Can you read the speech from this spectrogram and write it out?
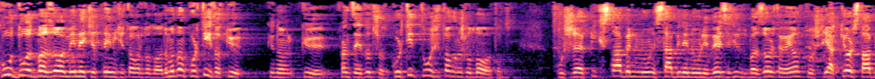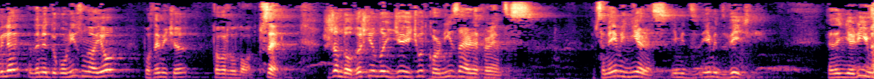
ku duhet bazohemi ne që themi që toka rrotullohet. Domethën kur ti thot ky, ky ky francez do të thotë kur ti thua që toka rrotullohet thot. Ku është pika stabile në un stabile në univers që ti do të bazohesh tek ajo, të thuash ja kjo është stabile dhe ne duke u nisur nga ajo po themi që toka rrotullohet. Pse? Çfarë ndodh? Është një lloj gjëje që quhet korniza e referencës. Sepse ne jemi njerëz, jemi të vegjël. Edhe njeriu,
